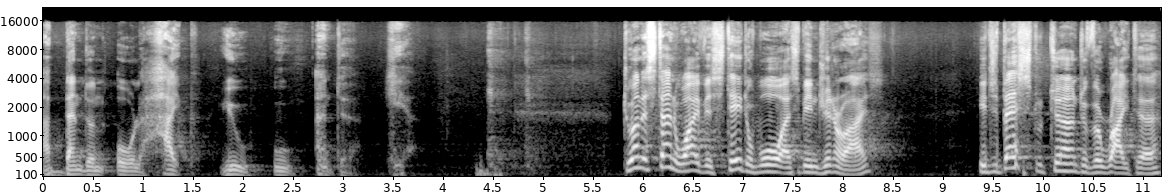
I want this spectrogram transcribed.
abandon all hype, you who enter here. To understand why this state of war has been generalized, it's best to turn to the writer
